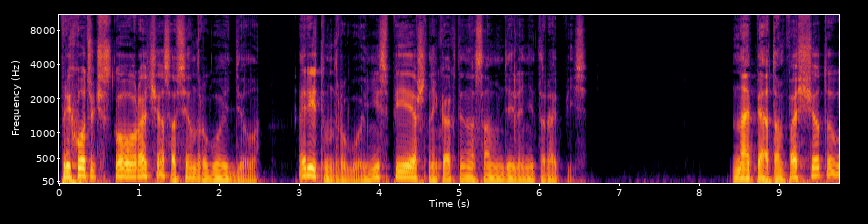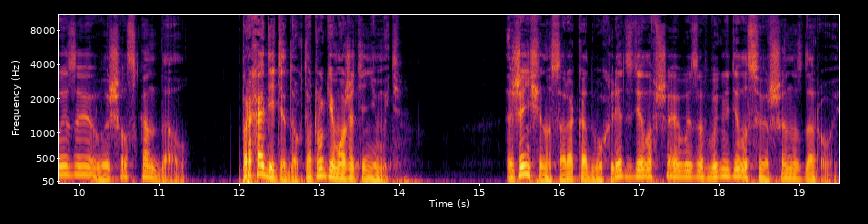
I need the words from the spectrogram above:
Приход участкового врача – совсем другое дело. Ритм другой, неспешный, как ты на самом деле не торопись. На пятом по счету вызове вышел скандал. «Проходите, доктор, руки можете не мыть». Женщина 42 лет, сделавшая вызов, выглядела совершенно здоровой.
